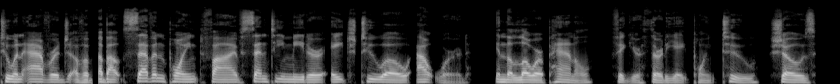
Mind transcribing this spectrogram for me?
to an average of about 7.5 centimeter H2O outward. In the lower panel, figure 38.2 shows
